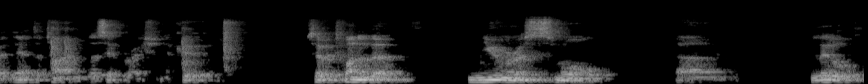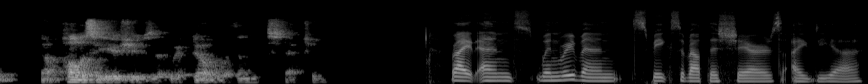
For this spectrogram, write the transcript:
at the time the separation occurred. So it's one of the numerous small um, little uh, policy issues that we've dealt with in the statute. Right. And when Reuben speaks about this shares idea,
